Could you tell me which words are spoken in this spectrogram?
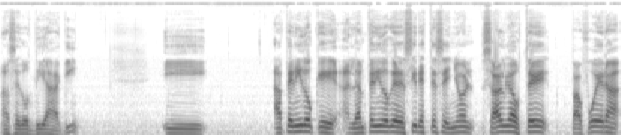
hace dos días aquí. Y ha tenido que, le han tenido que decir a este señor, salga usted para afuera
